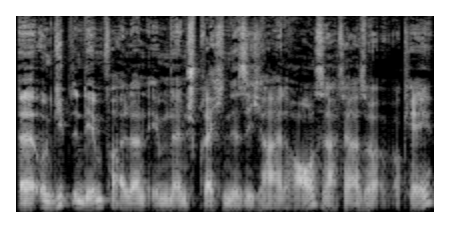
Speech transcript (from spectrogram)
Äh, und gibt in dem Fall dann eben eine entsprechende Sicherheit raus. Sagt er also, okay,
